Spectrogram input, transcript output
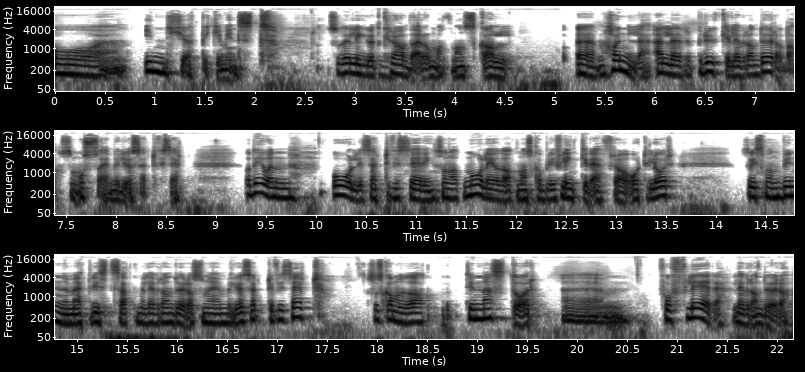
og innkjøp, ikke minst. Så det ligger jo et krav der om at man skal handle eller bruke leverandører da, som også er miljøsertifisert. Og det er jo en årlig sertifisering, sånn at målet er jo da at man skal bli flinkere fra år til år. Så hvis man begynner med et visst sett med leverandører som er miljøsertifisert, så skal man da til neste år eh, få flere leverandører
